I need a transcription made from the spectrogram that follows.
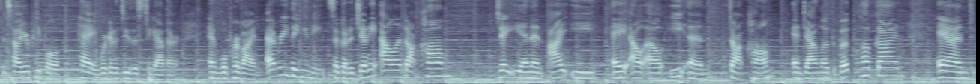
to tell your people, hey, we're going to do this together. And we'll provide everything you need. So go to jennieallen.com J E N N I E A L L E N dot com, and download the book club guide and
